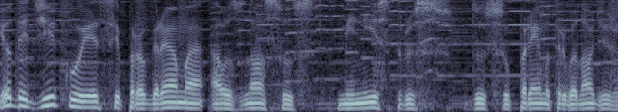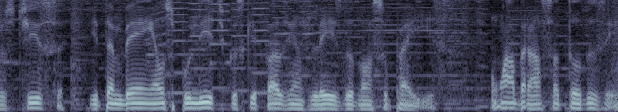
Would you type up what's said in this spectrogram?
Eu dedico esse programa aos nossos ministros do Supremo Tribunal de Justiça e também aos políticos que fazem as leis do nosso país. Um abraço a todos eles.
